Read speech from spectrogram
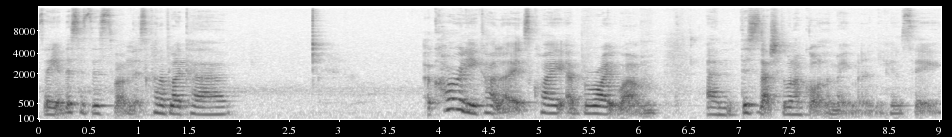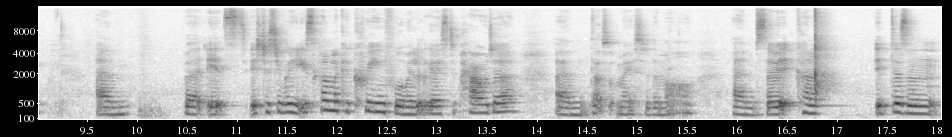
So yeah, this is this one. It's kind of like a a corally colour. It's quite a bright one. Um, this is actually the one I've got at the moment, you can see. Um, but it's it's just a really, it's kind of like a cream formula that goes to powder. Um, that's what most of them are. Um, so it kind of, it doesn't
